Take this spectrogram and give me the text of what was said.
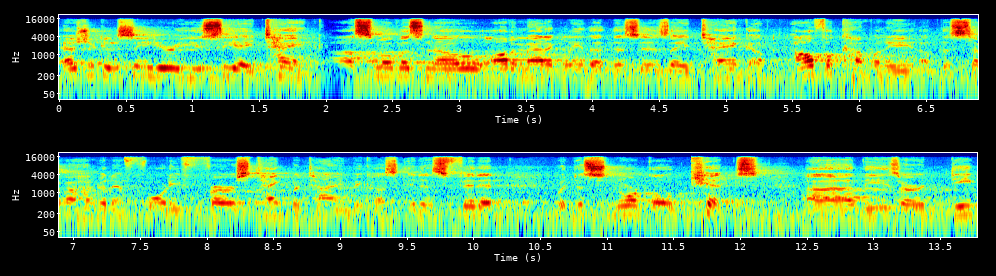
as you can see here, you see a tank. Uh, some of us know automatically that this is a tank of Alpha Company of the 741st Tank Battalion because it is fitted with the snorkel kits. Uh, these are deep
